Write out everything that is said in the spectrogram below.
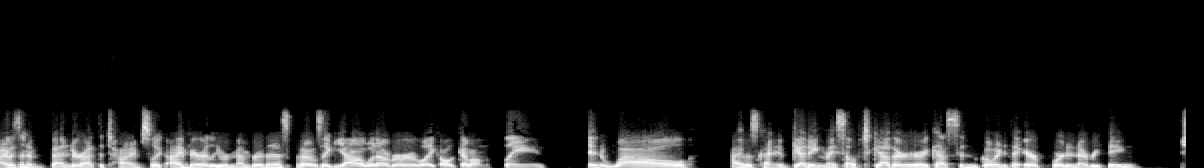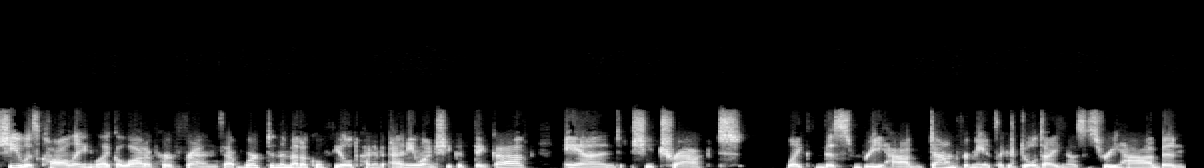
I was in a bender at the time. So like I barely remember this, but I was like, yeah, whatever. Like I'll get on the plane. And while I was kind of getting myself together, I guess, and going to the airport and everything, she was calling like a lot of her friends that worked in the medical field, kind of anyone she could think of. And she tracked like this rehab down for me. It's like a dual diagnosis rehab. And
